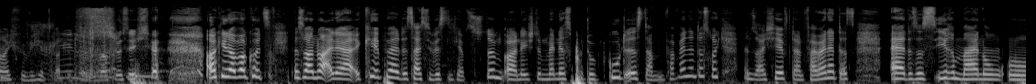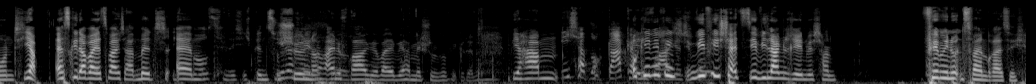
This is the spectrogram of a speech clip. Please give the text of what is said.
Oh, ich fühle mich jetzt gerade überflüssig. Okay, nochmal kurz. Das war nur eine Kippe. Das heißt, wir wissen nicht, ob es stimmt oder nicht stimmt. Wenn das Produkt gut ist, dann verwendet es ruhig. Wenn es euch hilft, dann verwendet es. Äh, das ist ihre Meinung. Und ja, es geht aber jetzt weiter mit. Ähm, Brauch's nicht, ich bin zu Jeder schön. noch eine Frage, weil wir haben jetzt schon so viel geredet. wir haben. Ich habe noch gar keine Okay, wie viel, wie viel schätzt ihr, wie lange reden wir schon? 4 Minuten 32.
